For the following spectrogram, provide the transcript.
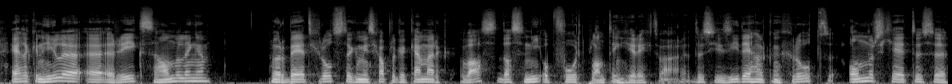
Eigenlijk een hele uh, reeks handelingen waarbij het grootste gemeenschappelijke kenmerk was dat ze niet op voortplanting gericht waren. Dus je ziet eigenlijk een groot onderscheid tussen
